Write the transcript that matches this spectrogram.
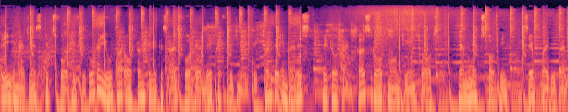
reimagines its for the future. The youth are often criticized for their lack of originality, but they embrace retro trends. Cuz rock mom jean shorts, remnants of the Saved by the Bell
